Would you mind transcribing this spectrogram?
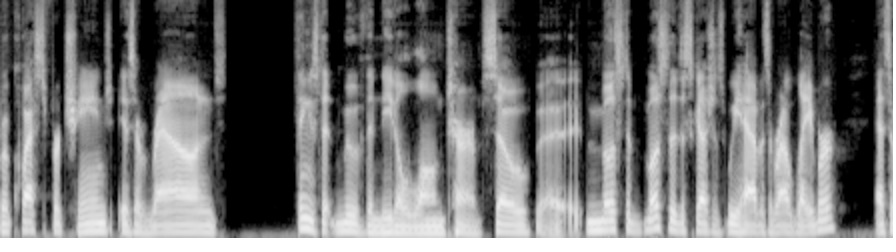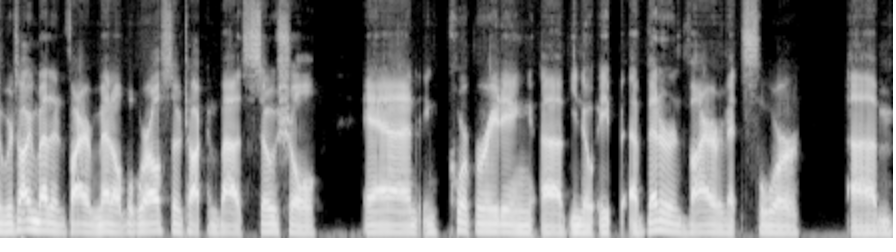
request for change is around things that move the needle long term. So uh, most of most of the discussions we have is around labor, and so we're talking about environmental, but we're also talking about social and incorporating, uh, you know, a, a, better environment for um,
